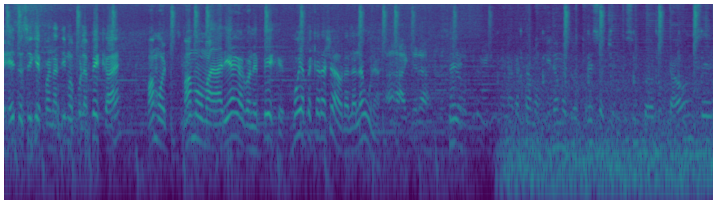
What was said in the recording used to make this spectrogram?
Che, esto sí que es fanatismo por la pesca, ¿eh? Vamos, vamos Madariaga con el peje. Voy a pescar allá ahora, a la laguna. Ah, ¿qué era? Sí. Bueno, acá estamos, kilómetro 385 de ruta 11.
